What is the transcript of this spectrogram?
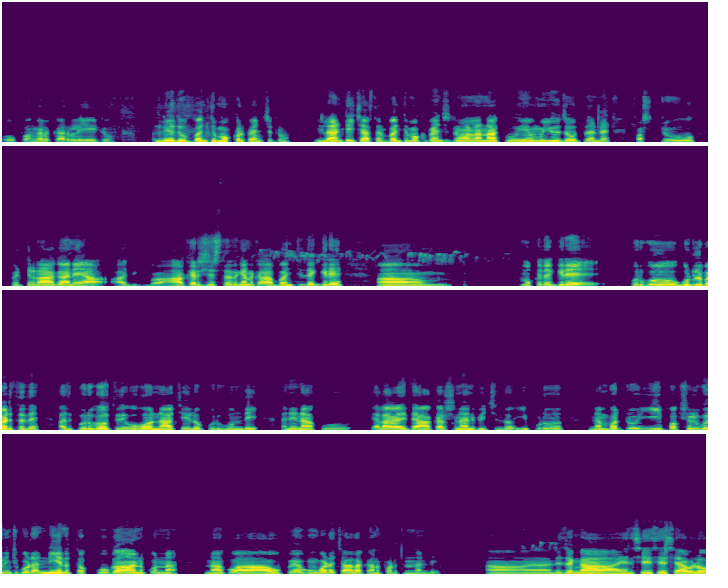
ఓ పంగల కర్రలు వేయటం లేదు బంతి మొక్కలు పెంచటం ఇలాంటివి చేస్తాను. బంతి మొక్క పెంచడం వల్ల నాకు ఏమి యూజ్ అవుతుందంటే ఫస్ట్ పెట్టి రాగానే అది ఆకర్షిస్తుంది కనుక ఆ బంతి దగ్గరే మొక్క దగ్గరే పురుగు గుడ్లు పెడుతుంది అది పురుగు అవుతుంది ఓహో నా చేలో పురుగు ఉంది అని నాకు ఎలా అయితే ఆకర్షణ అనిపించిందో ఇప్పుడు నెంబర్ టూ ఈ పక్షుల గురించి కూడా నేను తక్కువగా అనుకున్న నాకు ఆ ఉపయోగం కూడా చాలా కనపడుతుందండి. నిజంగా ఆయన చేసే సేవలో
